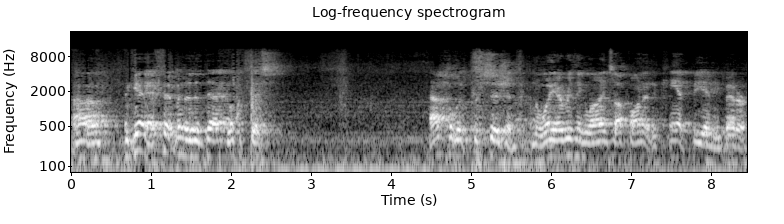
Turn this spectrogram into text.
Uh, again, the fitment of the deck. Look at this. Absolute precision, and the way everything lines up on it, it can't be any better.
